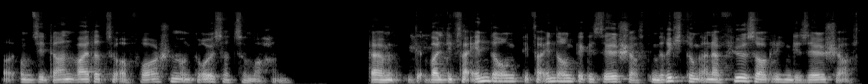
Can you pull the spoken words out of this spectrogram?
um sie dann weiter zu erforschen und größer zu machen. Ähm, weil die Veränderung, die Veränderung der Gesellschaft in Richtung einer fürsorglichen Gesellschaft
